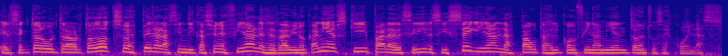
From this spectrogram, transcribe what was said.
El sector ultraortodoxo espera las indicaciones finales del rabino Kanievski para decidir si seguirán las pautas del confinamiento en sus escuelas.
